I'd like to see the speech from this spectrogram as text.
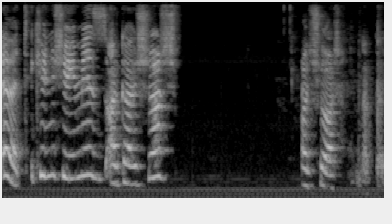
Evet, ikinci şeyimiz arkadaşlar Ay şu var. Bir dakika.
